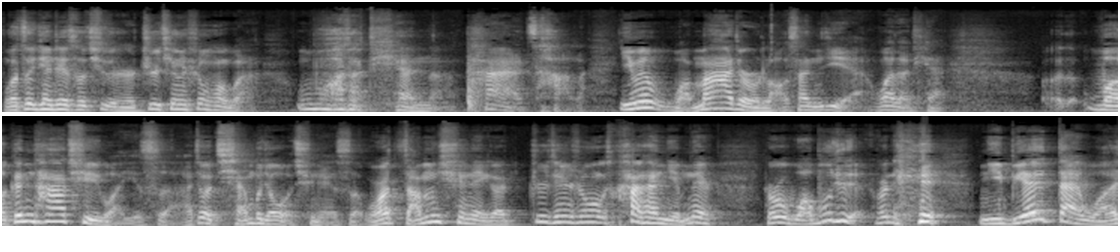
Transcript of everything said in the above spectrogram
我最近这次去的是知青生活馆，我的天哪，太惨了！因为我妈就是老三届，我的天。我跟他去过一次啊，就前不久我去那次。我说咱们去那个知青生活看看你们那。他说我不去，说你你别带我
